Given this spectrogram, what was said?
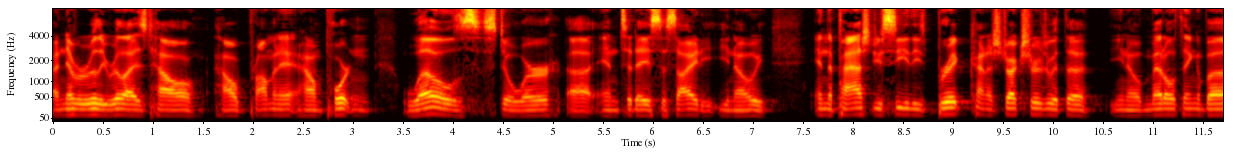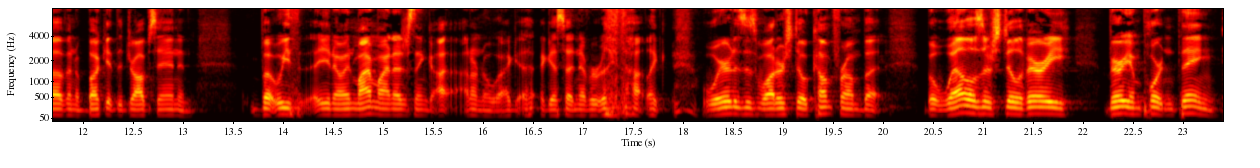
I never really realized how how prominent, how important wells still were uh, in today's society. You know, in the past, you see these brick kind of structures with the you know metal thing above and a bucket that drops in, and but we, you know, in my mind, I just think I, I don't know. I guess, I guess I never really thought like, where does this water still come from? But but wells are still a very very important thing.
